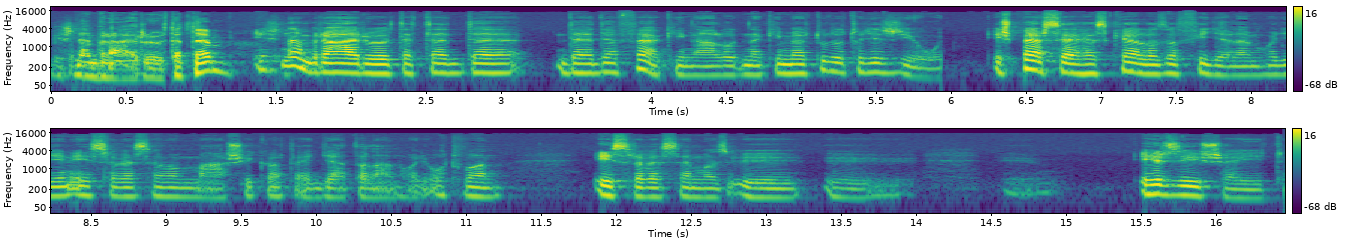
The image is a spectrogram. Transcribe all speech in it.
És nem ráerőltetem? És nem ráerőlteted, de, de, de felkínálod neki, mert tudod, hogy ez jó. És persze ehhez kell az a figyelem, hogy én észreveszem a másikat egyáltalán, hogy ott van, észreveszem az ő, ő, ő érzéseit,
